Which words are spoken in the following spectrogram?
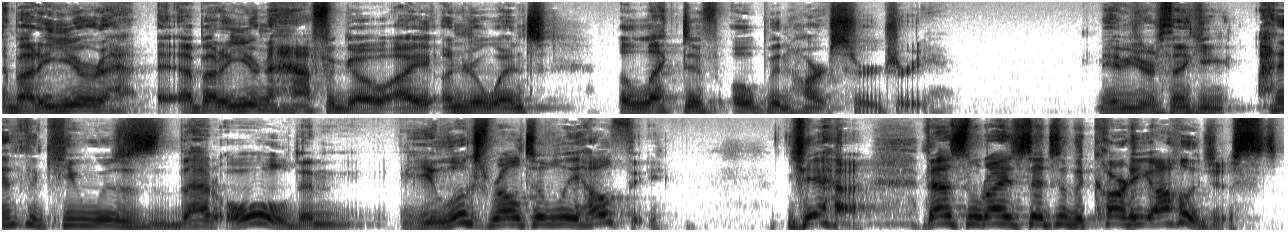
About a year, about a year and a half ago, I underwent elective open heart surgery. Maybe you're thinking, I didn't think he was that old and he looks relatively healthy. Yeah, that's what I said to the cardiologist.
